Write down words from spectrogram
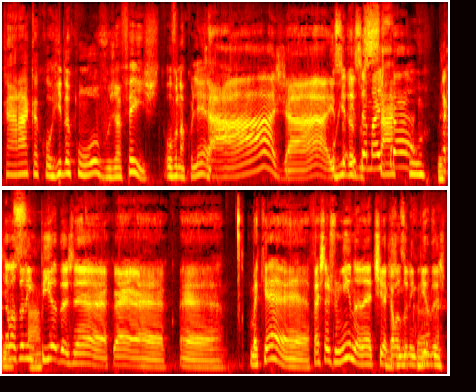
Caraca, corrida com ovo, já fez? Ovo na colher? Já, já. Isso, Corrida isso do é mais pra, saco. pra aquelas do saco. Olimpíadas, né? É, é, Como é que é? Festa junina, né? Tinha aquelas Gincana. Olimpíadas.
